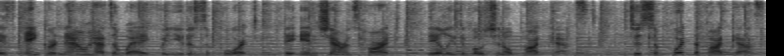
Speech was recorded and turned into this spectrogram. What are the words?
is Anchor now has a way for you to support the In Sharon's Heart Daily Devotional Podcast. To support the podcast,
